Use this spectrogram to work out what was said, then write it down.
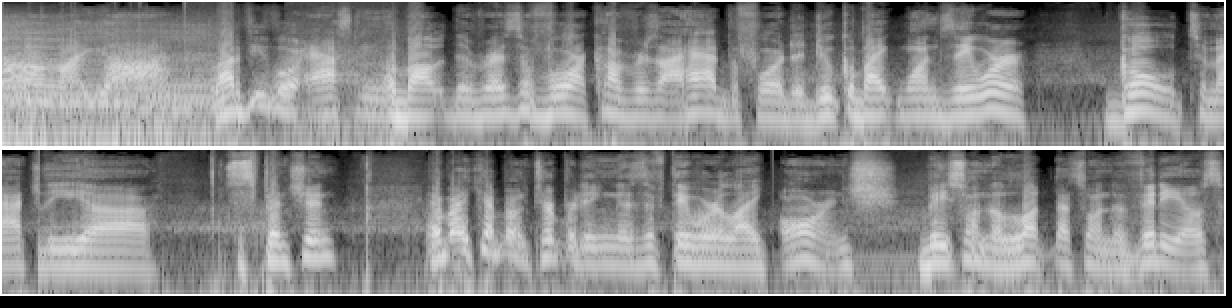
my god. A lot of people were asking about the reservoir covers I had before, the Ducabike ones. They were gold to match the uh, suspension. Everybody kept interpreting as if they were like orange based on the luck that's on the videos,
